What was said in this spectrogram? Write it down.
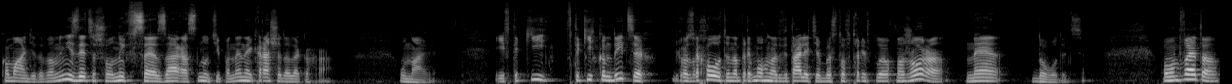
команді. Тобто мені здається, що у них все зараз, ну, типу, не найкраща далеко гра у Наві. І в, такі, в таких кондиціях розраховувати на перемогу над Віталіті без топ-3 в плей-офф мажора не доводиться. По Мобвето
